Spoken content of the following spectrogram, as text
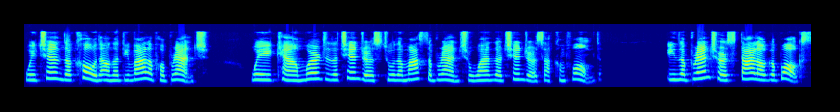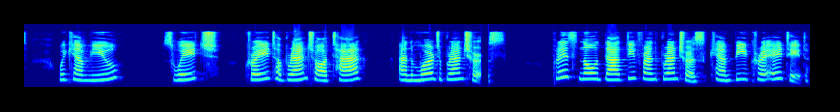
we change the code on the Developer branch. We can merge the changes to the master branch when the changes are confirmed. In the Branches dialog box, we can view, switch, create a branch or tag, and merge branches. Please note that different branches can be created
